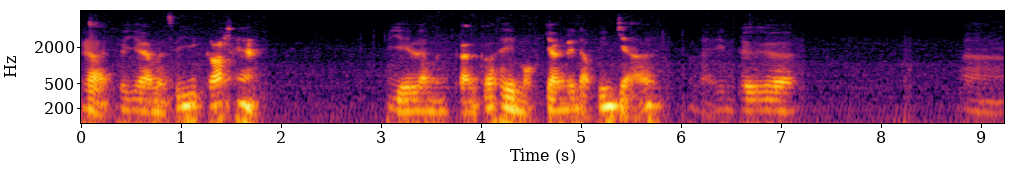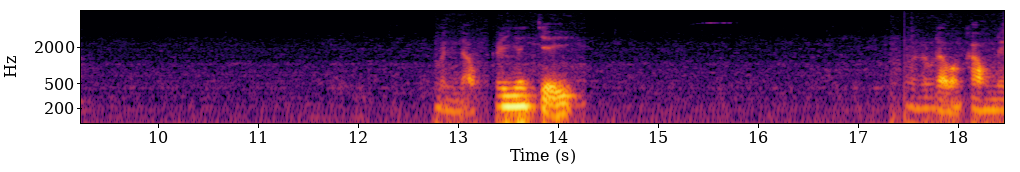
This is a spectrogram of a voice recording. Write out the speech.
Rồi bây giờ mình sẽ viết code ha. Vậy là mình cần có thêm một chân để đọc biến trở. Là into uh, mình đọc cái giá trị mình bằng không đi.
